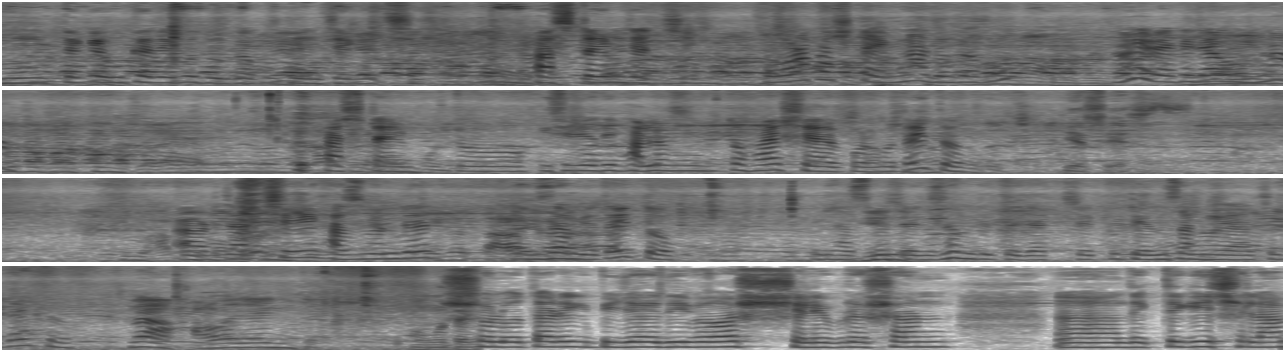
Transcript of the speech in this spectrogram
ঘুম থেকে উঠে দেখো দুর্গাপুর পৌঁছে গেছি। ফার্স্ট টাইম যাচ্ছি। তোমারও ফার্স্ট টাইম না দুর্গাপুর হ্যাঁ রেখে যাওনি না? ফার্স্ট টাইম তো কিছু যদি ভালো মুহূর্ত হয় শেয়ার করব তাই তো? আর যাচ্ছি হাজব্যান্ডের এক্সামে তাই তো? হাজব্যান্ড এক্সাম দিতে যাচ্ছে একটু টেনশন হয়ে আছে তাই তো? ষোলো তারিখ বিজয় দিবস সেলিব্রেশন দেখতে গিয়েছিলাম।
